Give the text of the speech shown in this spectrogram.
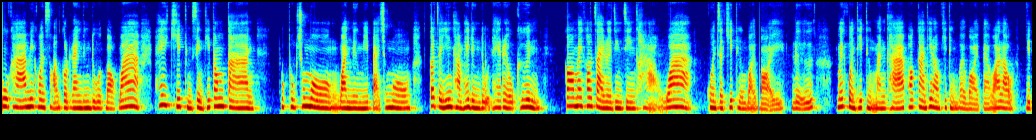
ครูคะมีคนสอนกฎแรงดึงดูดบอกว่า ให้คิดถึงสิ่งที่ต้องการ ทุกๆชั่วโมง วันหนึ่งมี 8 ชั่วโมง ก็จะยิ่งทำให้ดึงดูดให้เร็วขึ้น ก็ไม่เข้าใจเลยจริง ๆ ค่ะว่าควรจะคิดถึงบ่อยๆ หรือไม่ควรคิดถึงมันคะ เพราะการที่เราคิดถึงบ่อยๆ แปลว่าเรายึด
